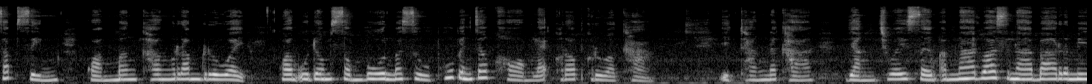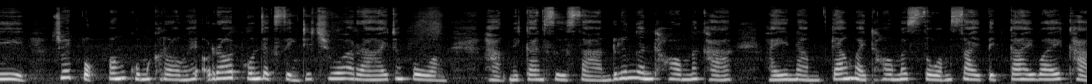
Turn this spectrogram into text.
ทรัพย์สิน ความมั่งคั่งร่ำรวย ความอุดมสมบูรณ์มาสู่ผู้เป็นเจ้าของและครอบครัวค่ะ อีกทั้งนะคะ ยังช่วยเสริมอำนาจวาสนาบารมี ช่วยปกป้องคุ้มครองให้รอดพ้นจากสิ่งที่ชั่วร้ายทั้งปวง หากมีการสื่อสารเรื่องเงินทองนะคะ ให้นำแก้วไหมทองมาสวมใส่ติดกายไว้ค่ะ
